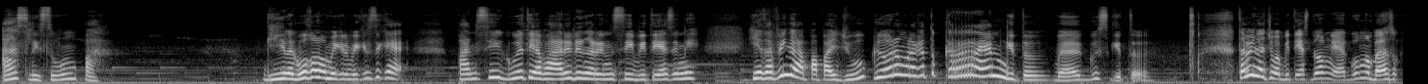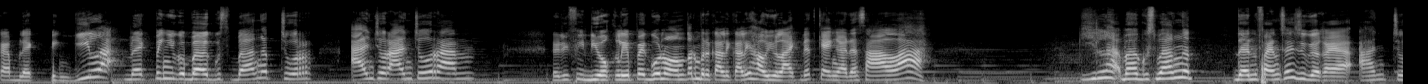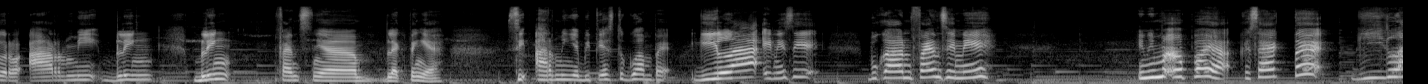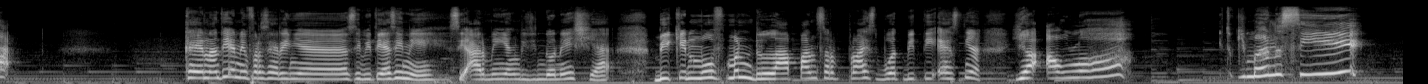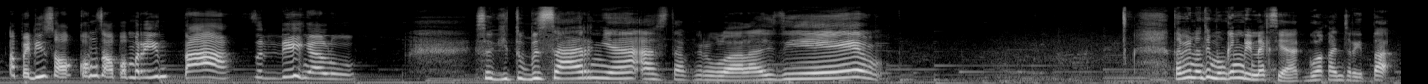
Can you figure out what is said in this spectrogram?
Asli sumpah. Gila gue kalau mikir-mikir sih kayak Pan sih gue tiap hari dengerin si BTS ini? Ya tapi gak apa-apa juga. Orang mereka tuh keren gitu. Bagus gitu Tapi gak cuma BTS doang ya Gue ngebahas kayak Blackpink. Gila Blackpink juga bagus banget cur. Ancur-ancuran. Dari video klipnya gue nonton berkali-kali How You Like That kayak gak ada salah. Gila bagus banget. Dan fansnya juga kayak hancur army bling bling fansnya blackpink ya. Si arminya BTS tuh gue sampai gila ini sih bukan fans ini. Ini mah apa ya kesekte gila kayak nanti anniversary-nya si BTS ini, si ARMY yang di Indonesia bikin movement 8 surprise buat BTS-nya. Ya Allah. Itu gimana sih? apa disokong sama pemerintah sedih nggak lu segitu besarnya astagfirullahaladzim tapi nanti mungkin di next ya gue akan cerita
